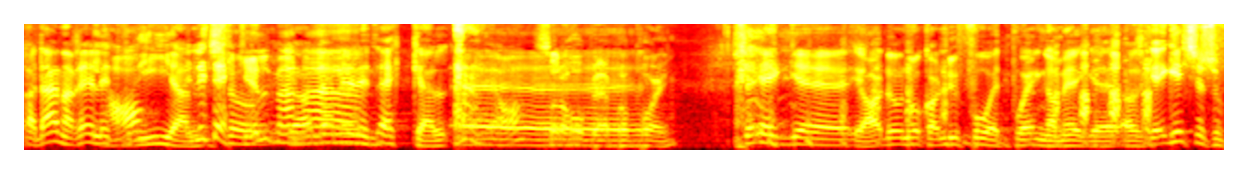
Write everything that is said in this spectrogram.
Ja, den er litt Ja, vrien. litt ekkel, så, men, Ja, den er litt eh, ekkel. Ja, Så da håper jeg på poeng. Så jeg, eh, ja, da, Nå kan du få et poeng av meg. eh, Altså, jeg, er ikke så,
